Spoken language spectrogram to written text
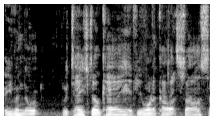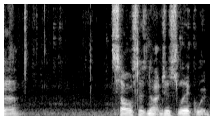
even though it tastes okay, if you want to call it salsa, salsa is not just liquid.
